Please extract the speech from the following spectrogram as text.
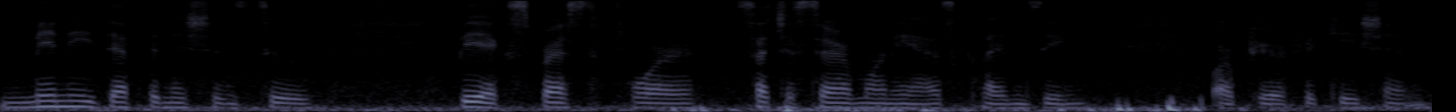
many definitions to be expressed for such a ceremony as cleansing or purification.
